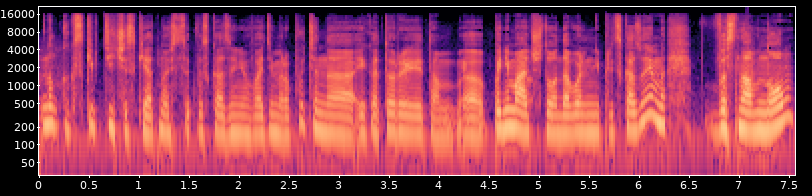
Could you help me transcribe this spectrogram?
ну, как скептически относятся к высказыванию Владимира Путина и которые там а, понимают, что он довольно непредсказуемый, в основном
